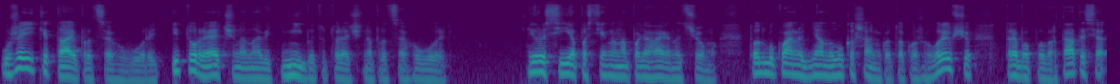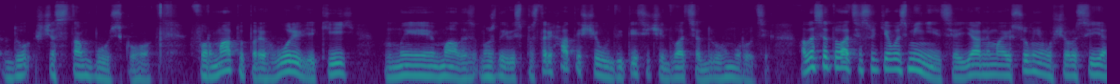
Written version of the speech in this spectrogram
Уже і Китай про це говорить, і Туреччина, навіть нібито Туреччина про це говорить. І Росія постійно наполягає на цьому. Тут буквально днями Лукашенко також говорив, що треба повертатися до ще стамбульського формату переговорів, який ми мали можливість спостерігати ще у 2022 році. Але ситуація суттєво змінюється. Я не маю сумніву, що Росія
